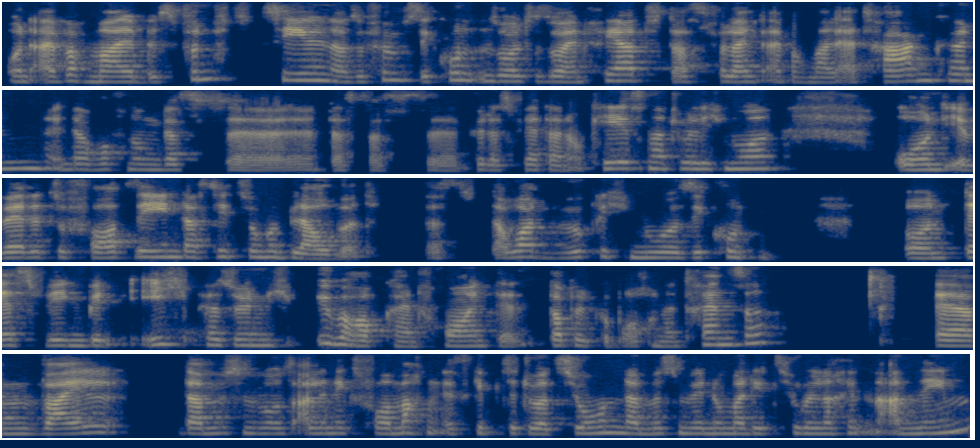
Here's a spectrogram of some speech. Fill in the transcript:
und einfach mal bis fünf zu zählen. Also fünf Sekunden sollte so ein Pferd das vielleicht einfach mal ertragen können, in der Hoffnung, dass, äh, dass das äh, für das Pferd dann okay ist natürlich nur. Und ihr werdet sofort sehen, dass die Zunge blau wird. Das dauert wirklich nur Sekunden. Und deswegen bin ich persönlich überhaupt kein Freund der doppelt gebrochenen Trense, ähm, weil da müssen wir uns alle nichts vormachen. Es gibt Situationen, da müssen wir nur mal die Zügel nach hinten annehmen,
